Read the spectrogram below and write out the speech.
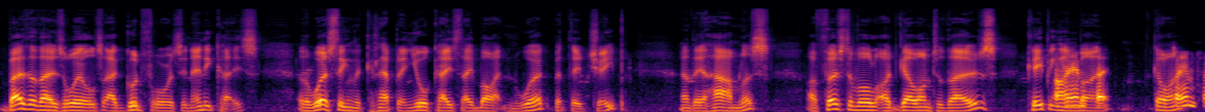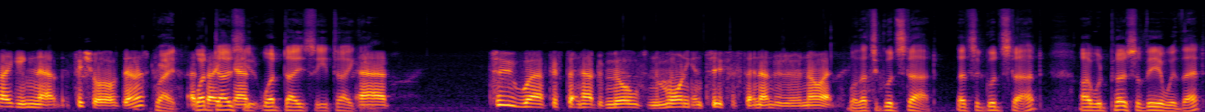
Both of those oils are good for us in any case. The worst thing that can happen in your case, they mightn't work, but they're cheap and they're harmless. Uh, first of all, I'd go on to those, keeping I in mind. go on. I am taking uh, fish oil, Dennis. Great. I What take, dose? uh, you, what dose are you taking? Uh, two uh, 1500 mils in the morning and two 1500 at night. Well, that's a good start. That's a good start. I would persevere with that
